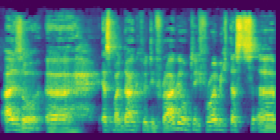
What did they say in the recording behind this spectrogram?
Also, äh, erstmal Dank für die Frage und ich freue mich, dass äh,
